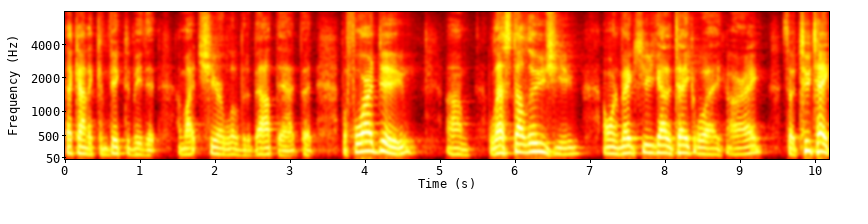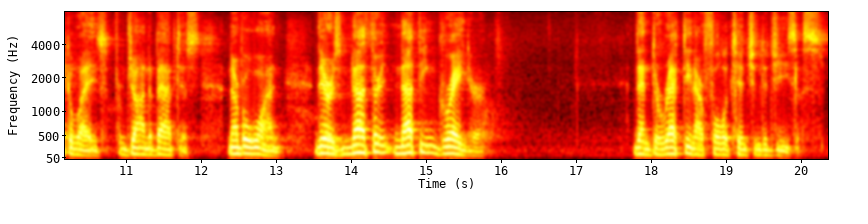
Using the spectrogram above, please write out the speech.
that kind of convicted me that I might share a little bit about that. But before I do, um, lest I lose you, I want to make sure you got a takeaway, all right? So, two takeaways from John the Baptist. Number one, there is nothing, nothing greater than directing our full attention to Jesus.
